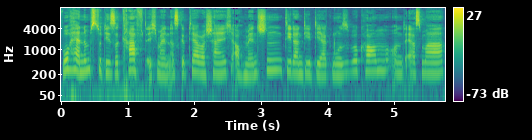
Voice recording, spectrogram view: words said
Woher nimmst du diese Kraft? Ich meine, es gibt ja wahrscheinlich auch Menschen, die dann die Diagnose bekommen und erstmal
